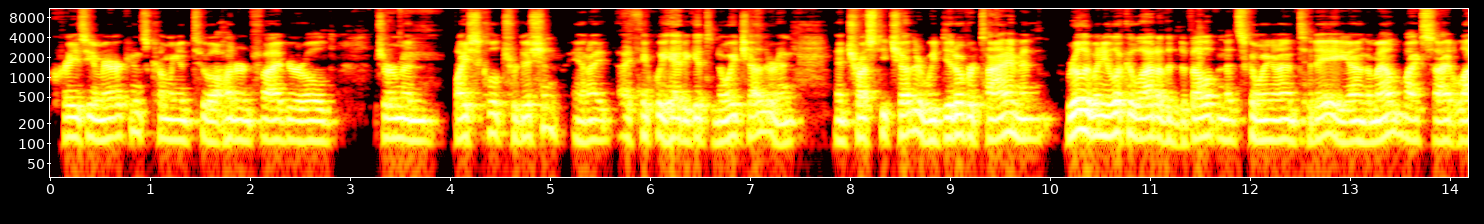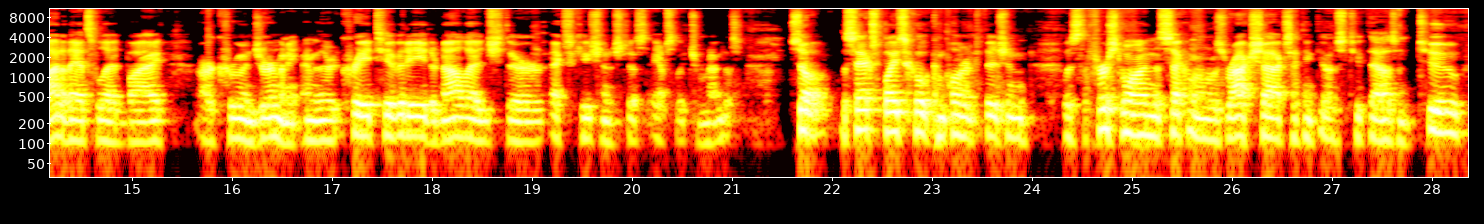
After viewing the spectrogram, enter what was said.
crazy Americans coming into a 105 year old German bicycle tradition. And I, I think we had to get to know each other and, and trust each other. We did over time. And really, when you look at a lot of the development that's going on today on the mountain bike side, a lot of that's led by our crew in Germany. I mean, their creativity, their knowledge, their execution is just absolutely tremendous. So the Sachs Bicycle Component Division was the first one. The second one was RockShox. I think that was 2002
